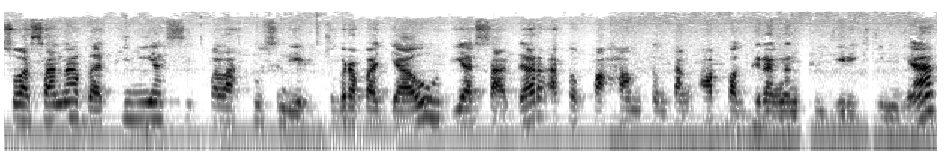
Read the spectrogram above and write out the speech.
suasana batiniah si pelaku sendiri. Seberapa jauh dia sadar atau paham tentang apa gerangan kebiri kimia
